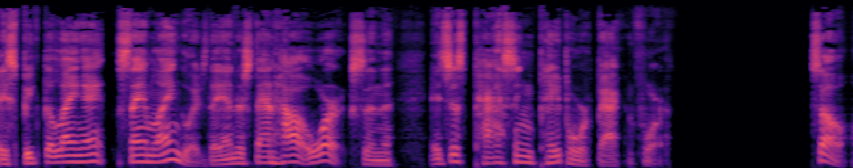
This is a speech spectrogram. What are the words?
They speak the lang- same language. They understand how it works. And it's just passing paperwork back and forth. So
